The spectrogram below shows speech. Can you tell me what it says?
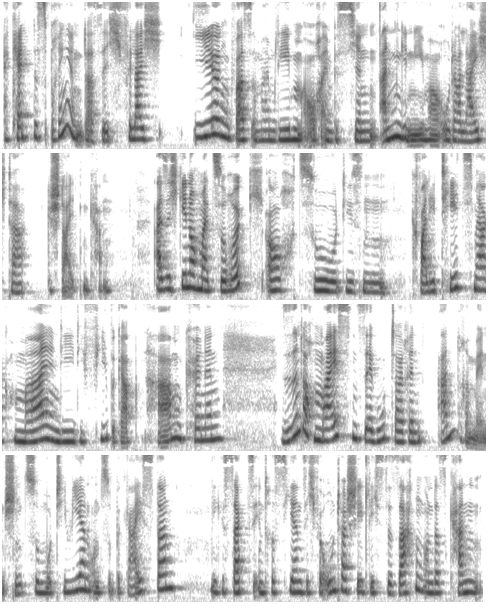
Erkenntnis bringen, dass ich vielleicht irgendwas in meinem Leben auch ein bisschen angenehmer oder leichter gestalten kann. Also ich gehe nochmal zurück auch zu diesen Qualitätsmerkmalen, die die vielbegabten haben können. Sie sind auch meistens sehr gut darin, andere Menschen zu motivieren und zu begeistern. Wie gesagt, sie interessieren sich für unterschiedlichste Sachen und das kann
